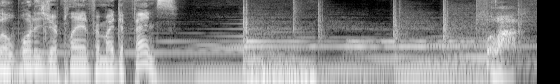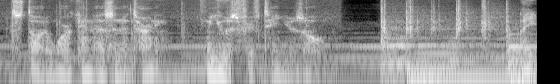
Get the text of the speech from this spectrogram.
Well, what is your plan for my defense? Well, I started working as an attorney when you was 15 years old. I.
